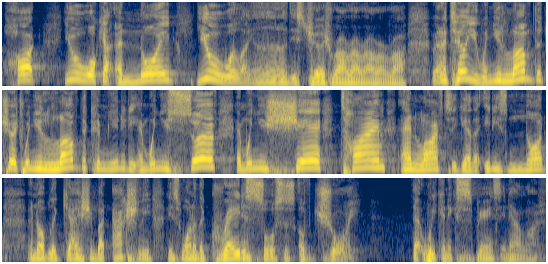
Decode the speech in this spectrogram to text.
hot you will walk out annoyed. You will like, oh, this church, rah, rah, rah, rah, rah. But I tell you, when you love the church, when you love the community, and when you serve and when you share time and life together, it is not an obligation, but actually is one of the greatest sources of joy that we can experience in our life.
